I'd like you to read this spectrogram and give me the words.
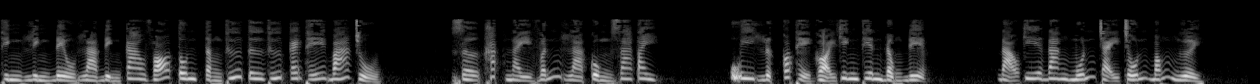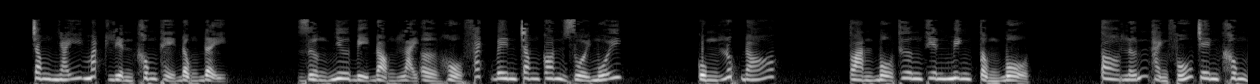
thình lình đều là đỉnh cao võ tôn tầng thứ tư thứ cái thế bá chủ. giờ khắc này vẫn là cùng ra tay, uy lực có thể gọi kinh thiên động địa. đạo kia đang muốn chạy trốn bóng người, trong nháy mắt liền không thể động đậy, dường như bị đọng lại ở hổ phách bên trong con ruồi mũi cùng lúc đó, toàn bộ thương thiên minh tổng bộ, to lớn thành phố trên không,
